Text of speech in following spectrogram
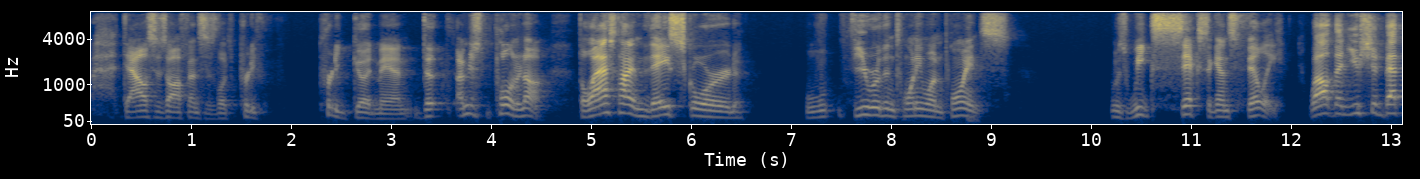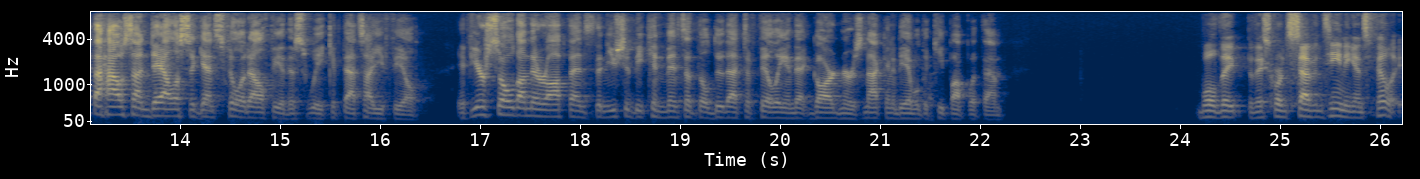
Dallas's offense has looked pretty pretty good, man. The, I'm just pulling it up. The last time they scored fewer than 21 points it was week 6 against Philly. Well, then you should bet the house on Dallas against Philadelphia this week if that's how you feel. If you're sold on their offense, then you should be convinced that they'll do that to Philly and that Gardner is not going to be able to keep up with them. Well, they they scored 17 against Philly.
